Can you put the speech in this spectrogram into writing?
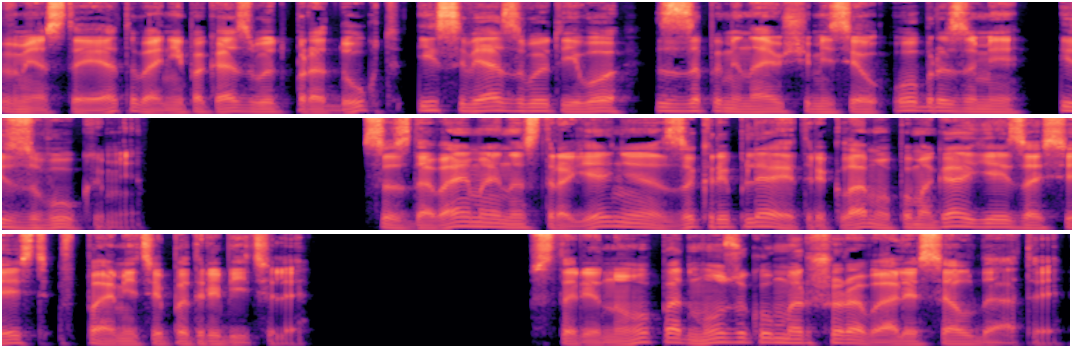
Вместо этого они показывают продукт и связывают его с запоминающимися образами и звуками. Создаваемое настроение закрепляет рекламу, помогая ей засесть в памяти потребителя. В старину под музыку маршировали солдаты.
